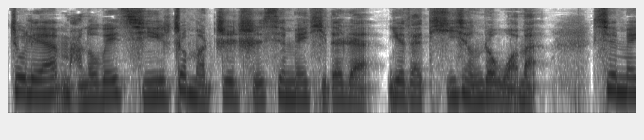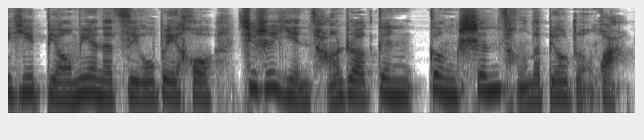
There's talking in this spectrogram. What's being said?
就连马诺维奇这么支持新媒体的人，也在提醒着我们：新媒体表面的自由背后，其实隐藏着更更深层的标准化。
